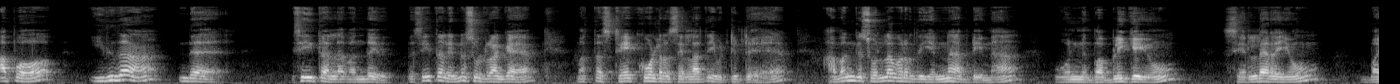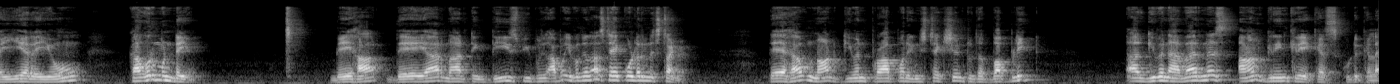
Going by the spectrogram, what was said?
அப்போது இதுதான் இந்த செய்தித்தாளில் வந்த இது. இந்த செய்தித்தாள் என்ன சொல்கிறாங்க மற்ற ஸ்டேக் ஹோல்டர்ஸ் எல்லாத்தையும் விட்டுட்டு அவங்க சொல்ல வர்றது என்ன அப்படின்னா ஒன்று பப்ளிக்கையும் செல்லரையும் பையரையும் கவர்மெண்ட்டையும் they are they are noting these people அப்போ இவங்க தான் ஸ்டேக் ஹோல்டர்னு வச்சுட்டாங்க they have not given proper instruction to the public or given awareness on green crackers கொடுக்கல.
